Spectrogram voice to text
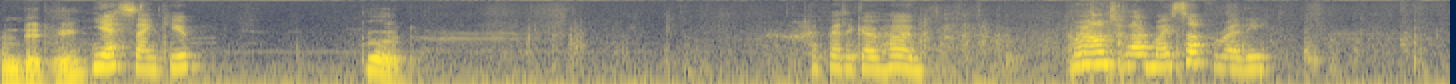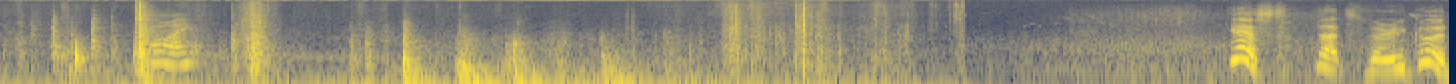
And did he? Yes, thank you. Good. I'd better go home. My aunt will have my supper ready. Bye. Yes, that's very good.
